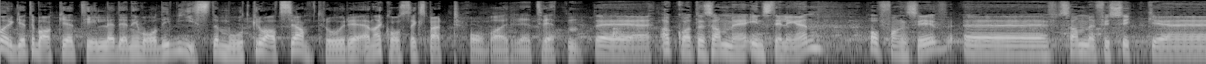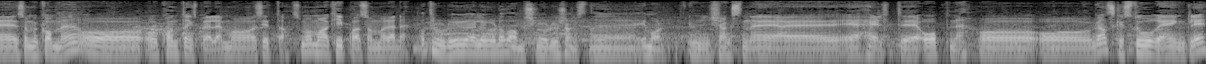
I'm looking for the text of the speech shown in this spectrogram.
Norge tilbake til det nivået de viste mot Kroatia, tror NRKs ekspert Håvard Tveten. Det er akkurat det samme innstillingen. Offensiv, eh, samme fysikk eh, som vi kommer, og, og kontringsspillet må sitte. Så må vi ha keepere som redder. redde. Hva tror du, eller Hvordan anslår du sjansene i morgen? Sjansene er, er helt eh, åpne og, og, ganske store, egentlig.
